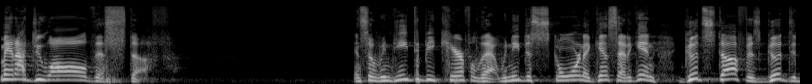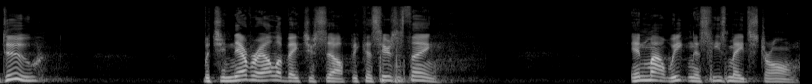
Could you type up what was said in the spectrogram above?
Man, I do all this stuff. And so we need to be careful of that. We need to scorn against that. Again, good stuff is good to do, but you never elevate yourself because here's the thing in my weakness, He's made strong.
